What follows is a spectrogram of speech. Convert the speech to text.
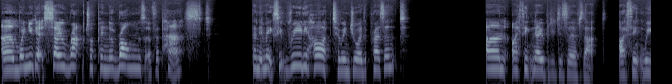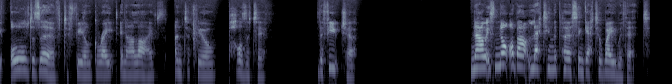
And when you get so wrapped up in the wrongs of the past, then it makes it really hard to enjoy the present. And I think nobody deserves that. I think we all deserve to feel great in our lives and to feel positive for the future. Now, it's not about letting the person get away with it.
